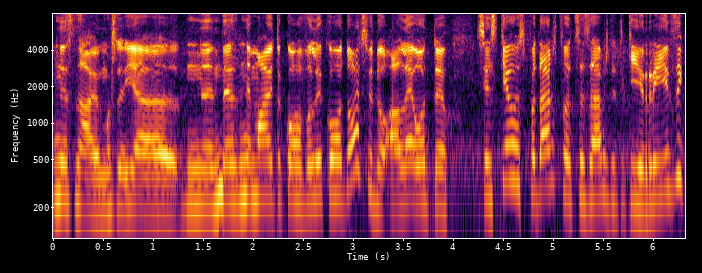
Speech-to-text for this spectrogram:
Не знаю, можливо, я не, не, не маю такого великого досвіду, але от сільське господарство це завжди такий ризик.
